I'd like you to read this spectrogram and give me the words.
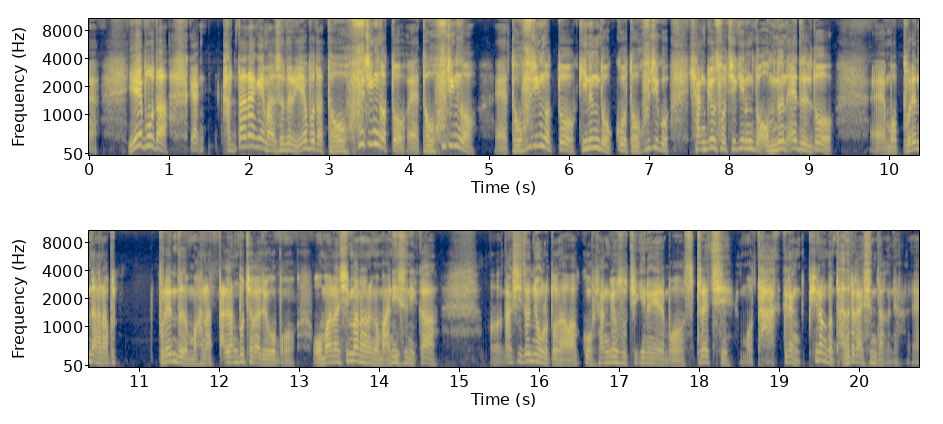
예. 얘보다 그냥 간단하게 말씀드리면 얘보다 더 후진 것도 예, 더 후진 거 예, 더 후진 것도 기능도 없고 더 후지고 향균 소치 기능도 없는 애들도 예, 뭐 브랜드 하나 붙- 브랜드 뭐 하나 딸랑 붙여가지고 뭐 5만 원, 10만 원 하는 거 많이 있으니까 어, 낚시 전용으로 또 나왔고 향균 소치 기능에 뭐 스트레치 뭐 다 그냥 필요한 건 다 들어가 있습니다 그냥. 예.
